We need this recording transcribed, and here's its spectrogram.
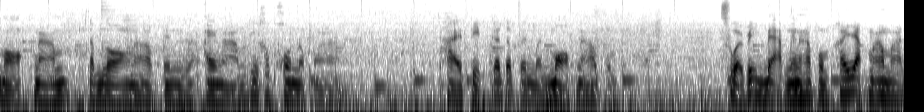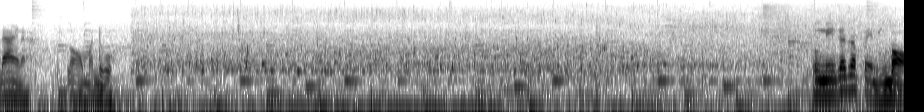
หมอกน้ำจำลองนะครับ เป็นไอ้น้ำที่เขาพ่นออกมา ถ่ายติดก็จะเป็นเหมือนหมอกนะครับผมสวยไปอีกแบบนึงนะครับผมใครอยากมามาได้นะ ลองมาดู ตรงนี้ก็จะเป็นบ่อ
